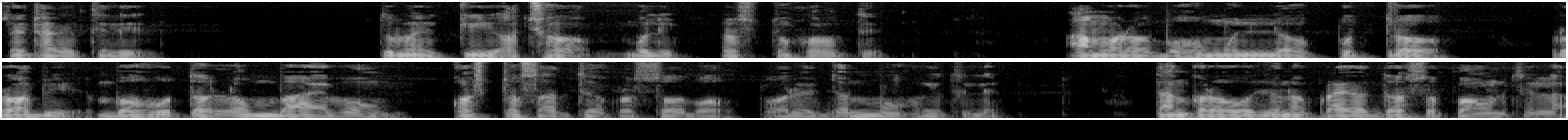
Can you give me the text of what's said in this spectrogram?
ସେଠାରେ ଥିଲି। ତୁମେ କି ଅଛ ବୋଲି ପ୍ରଶ୍ନ କରନ୍ତି। ଆମର ବହୁମୂଲ୍ୟ ପୁତ୍ର ରବି ବହୁତ ଲମ୍ବା ଏବଂ କଷ୍ଟସାଧ୍ୟ ପ୍ରସବ ପରେ ଜନ୍ମ ହୋଇଥିଲେ। ତାଙ୍କର ଓଜନ ପ୍ରାୟ ଦଶ ପାଉଣ୍ଡ ଥିଲା।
